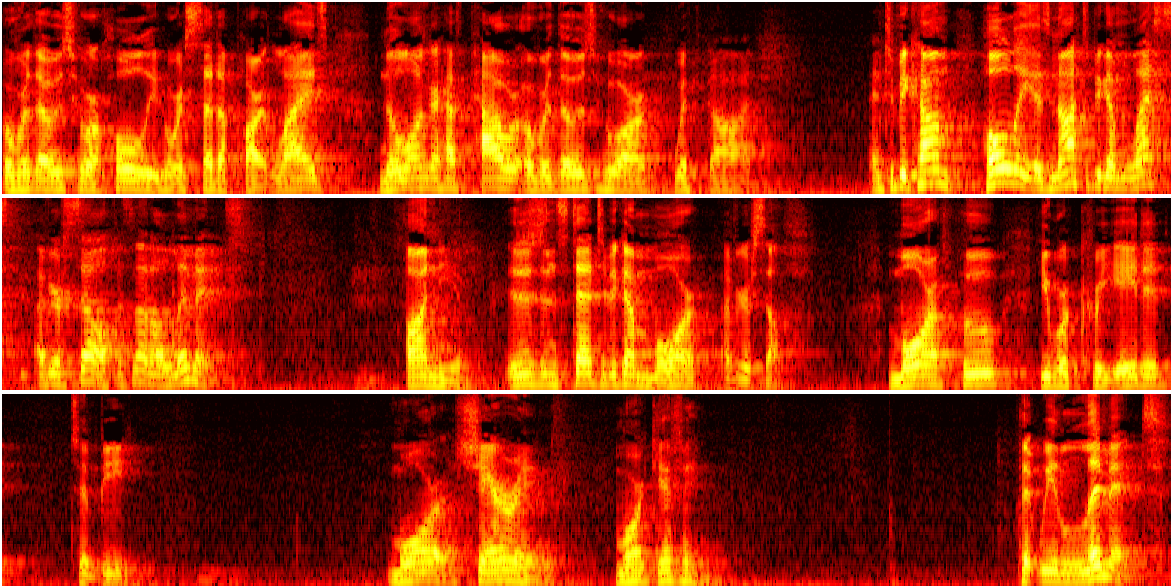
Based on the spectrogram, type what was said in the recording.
over those who are holy, who are set apart. Lies no longer have power over those who are with God. And to become holy is not to become less of yourself, it's not a limit on you. It is instead to become more of yourself, more of who you were created to be, more sharing, more giving. That we limit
